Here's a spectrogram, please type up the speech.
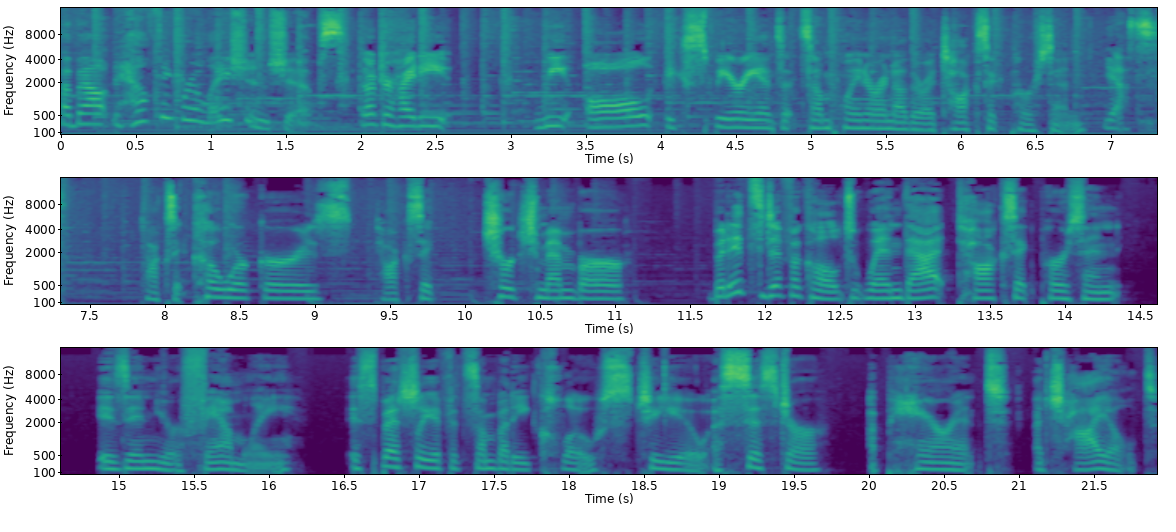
about healthy relationships. Dr. Heidi, we all experience at some point or another a toxic person. Yes. Toxic coworkers, toxic church member. But it's difficult when that toxic person is in your family, especially if it's somebody close to you, a sister, a parent, a child.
